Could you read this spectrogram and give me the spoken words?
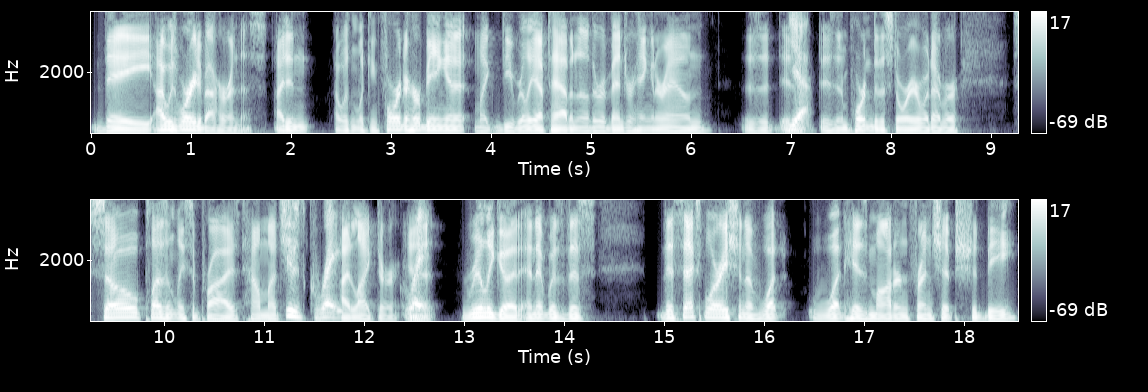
They, I was worried about her in this. I didn't, I wasn't looking forward to her being in it. I'm like, do you really have to have another Avenger hanging around? Is it is Yeah. it is it important to the story or whatever? So pleasantly surprised how much She was great. I liked her. Great. Really good. And it was this this exploration of what what his modern friendships should be.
